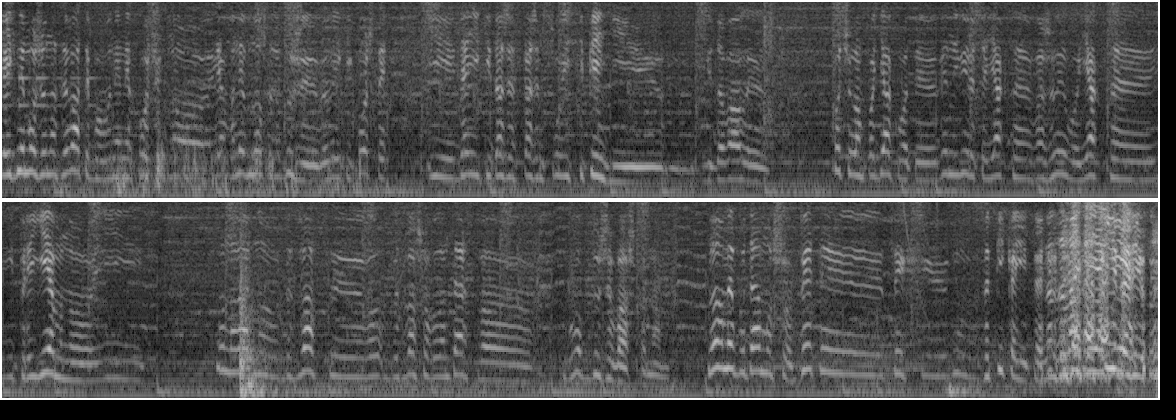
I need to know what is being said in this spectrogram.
я їх не можу називати, бо вони не хочуть, але вони вносили дуже великі кошти. І деякі навіть, скажімо, свої стипендії віддавали. Хочу вам подякувати. Ви не вірите, як це важливо, як це і приємно, і ну, напевно, без вас, е, без вашого волонтерства було б дуже важко нам. Ну а ми будемо що, бити цих, ну, запікаєте ідолів. Ну,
